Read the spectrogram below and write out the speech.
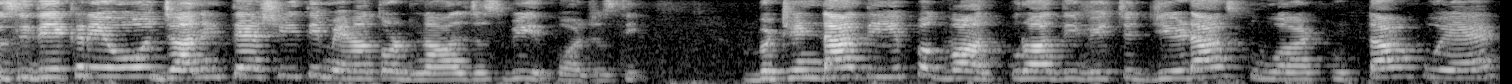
ਤੁਸੀਂ ਦੇਖ ਰਹੇ ਹੋ ਜਾਨੀ ਤੈਸ਼ੀ ਤੇ ਮੈਂ ਹਾਂ ਤੁਹਾਡੇ ਨਾਲ ਜਸਬੀਰ ਕੌਰ ਜੱਸੀ। ਬਠਿੰਡਾ ਦੇ ਭਗਵਾਨਪੁਰਾ ਦੇ ਵਿੱਚ ਜਿਹੜਾ ਸੂਆ ਟੁੱਟਾ ਹੋਇਆ ਹੈ,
